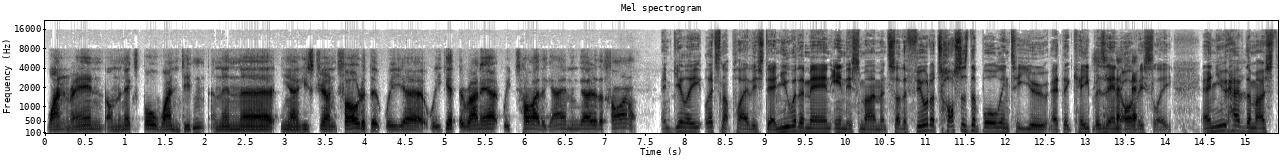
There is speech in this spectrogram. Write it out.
one ran on the next ball, one didn't, and then uh, you know history unfolded that we uh, we get the run out, we tie the game, and go to the final. And Gilly, let's not play this down. You were the man in this moment. So the fielder tosses the ball into you at the keeper's end, obviously, and you have the most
